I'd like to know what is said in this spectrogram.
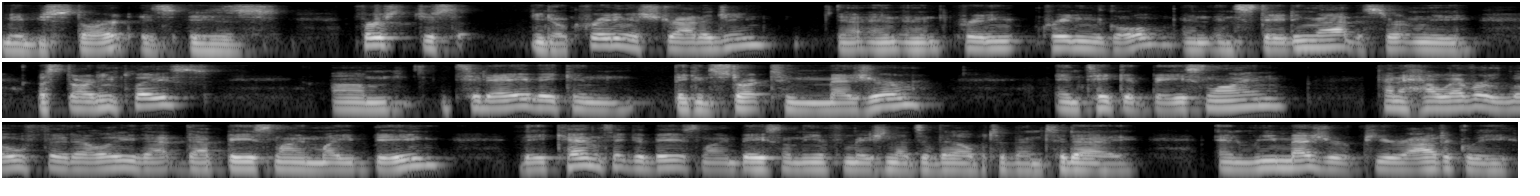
maybe start is is first just you know creating a strategy and, and creating creating the goal and, and stating that is certainly a starting place. Um, today they can they can start to measure and take a baseline, kind of however low fidelity that that baseline might be. They can take a baseline based on the information that's available to them today and remeasure periodically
